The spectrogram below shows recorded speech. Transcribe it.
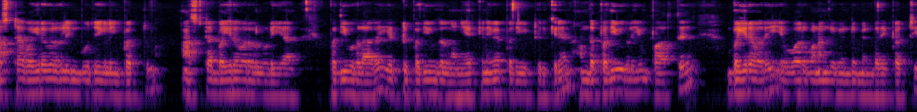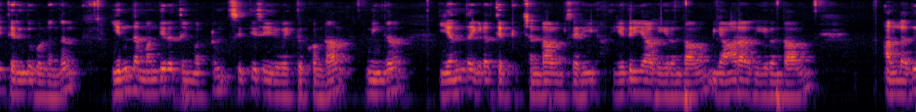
அஷ்ட பைரவர்களின் பூஜைகளை பற்றும் அஷ்ட பைரவர்களுடைய பதிவுகளாக எட்டு பதிவுகள் நான் ஏற்கனவே பதிவிட்டிருக்கிறேன். அந்த பதிவுகளையும் பார்த்து பைரவரை எவ்வாறு வணங்க வேண்டும் என்பதை பற்றி தெரிந்து கொள்ளுங்கள். இந்த மந்திரத்தை மட்டும் சித்தி செய்து வைத்து கொண்டால் நீங்கள் எந்த இடத்திற்கு சென்றாலும் சரி எதிரியாக இருந்தாலும் யாராக இருந்தாலும் அல்லது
